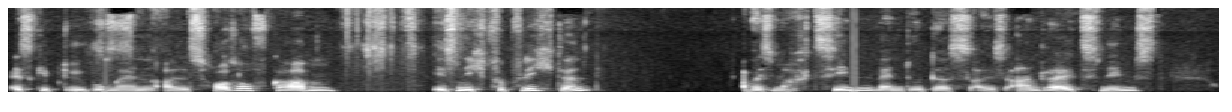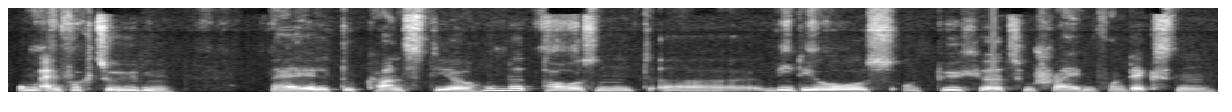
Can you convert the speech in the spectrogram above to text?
es gibt Übungen als Hausaufgaben, ist nicht verpflichtend, aber es macht Sinn, wenn du das als Anreiz nimmst, um einfach zu üben, weil du kannst dir 100.000 äh, Videos und Bücher zum Schreiben von Texten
